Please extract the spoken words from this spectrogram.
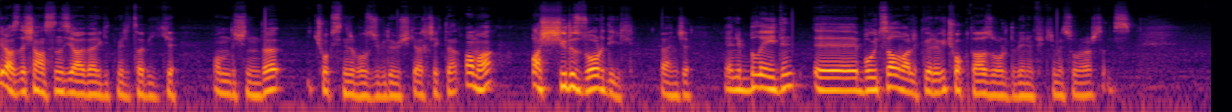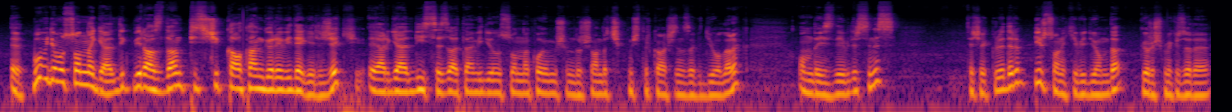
biraz da şansınız yaver gitmeli tabii ki. Onun dışında çok sinir bozucu bir dövüş gerçekten. Ama aşırı zor değil bence. Yani Blade'in e, boyutsal varlık görevi çok daha zordu benim fikrime sorarsanız. Evet bu videomuz sonuna geldik. Birazdan pisçik kalkan görevi de gelecek. Eğer geldiyse zaten videonun sonuna koymuşumdur. Şu anda çıkmıştır karşınıza video olarak. Onu da izleyebilirsiniz. Teşekkür ederim. Bir sonraki videomda görüşmek üzere.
